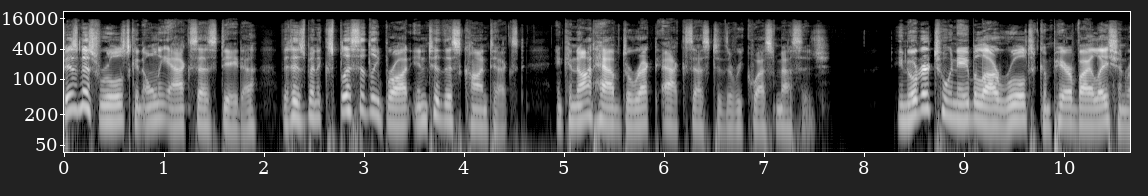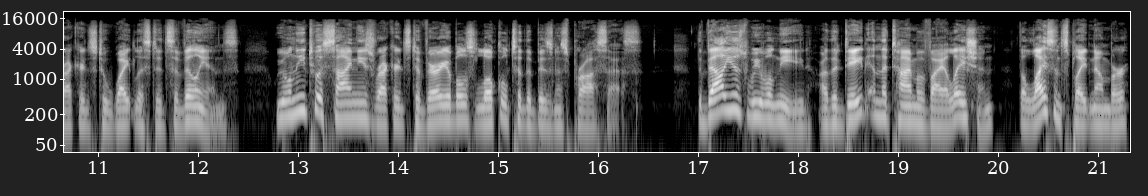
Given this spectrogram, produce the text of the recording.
Business rules can only access data that has been explicitly brought into this context and cannot have direct access to the request message. In order to enable our rule to compare violation records to whitelisted civilians, we will need to assign these records to variables local to the business process. The values we will need are the date and the time of violation, the license plate number,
